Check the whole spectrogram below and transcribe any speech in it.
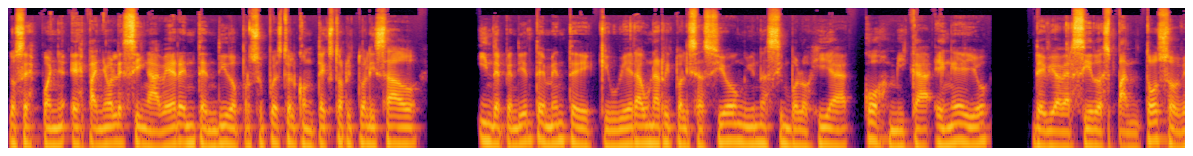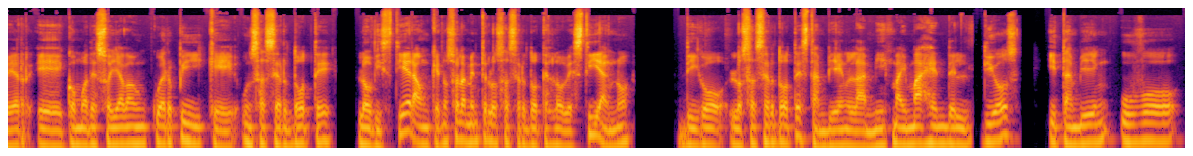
los españoles sin haber entendido, por supuesto, el contexto ritualizado independientemente de que hubiera una ritualización y una simbología cósmica en ello, debió haber sido espantoso ver eh, cómo desollaba un cuerpo y que un sacerdote lo vistiera, aunque no solamente los sacerdotes lo vestían, ¿no? Digo, los sacerdotes también la misma imagen del Dios y también hubo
